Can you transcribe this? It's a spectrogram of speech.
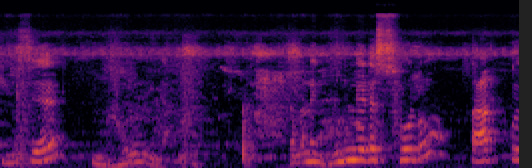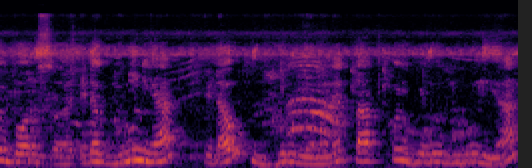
কি হচ্ছে? ঘুরুনিয়া। তার মানে ঘুরুনিয়া এটা ছোট তাৎকই বড় এটা ঘুরুনিয়া, এটাও ঘুরুনিয়া। মানে তাৎকই বড় ঘুরুনিয়া। বুঝাইছে যে গেজে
